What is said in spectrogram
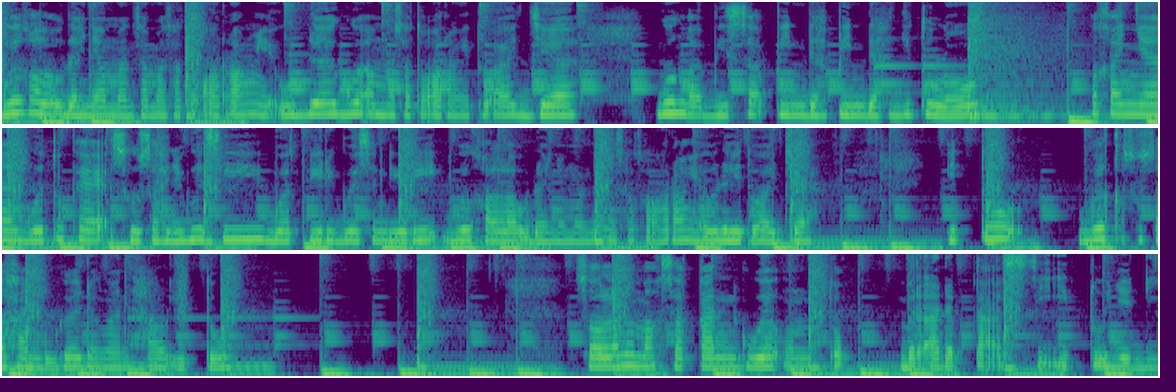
gue kalau udah nyaman sama satu orang ya udah gue sama satu orang itu aja. Gue nggak bisa pindah-pindah gitu loh makanya gue tuh kayak susah juga sih buat diri gue sendiri. Gue kalau udah nyaman sama satu orang ya udah itu aja. Itu gue kesusahan juga dengan hal itu. Soalnya memaksakan gue untuk beradaptasi itu jadi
